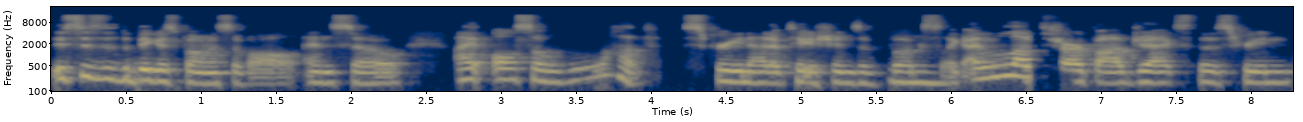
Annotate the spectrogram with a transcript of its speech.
This is the biggest bonus of all. And so I also love screen adaptations of books. Mm. Like I love Sharp Objects, the screen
